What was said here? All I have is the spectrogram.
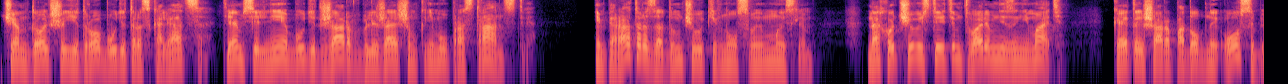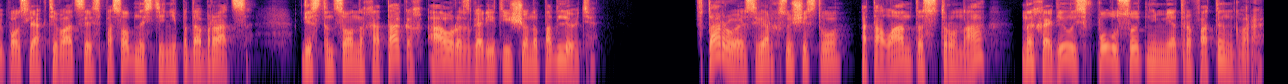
Чем дольше ядро будет раскаляться, тем сильнее будет жар в ближайшем к нему пространстве. Император задумчиво кивнул своим мыслям. Находчивости этим тварям не занимать. К этой шароподобной особи после активации способности не подобраться. В дистанционных атаках аура сгорит еще на подлете. Второе сверхсущество, Аталанта-струна – находилась в полусотни метров от Ингвара.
